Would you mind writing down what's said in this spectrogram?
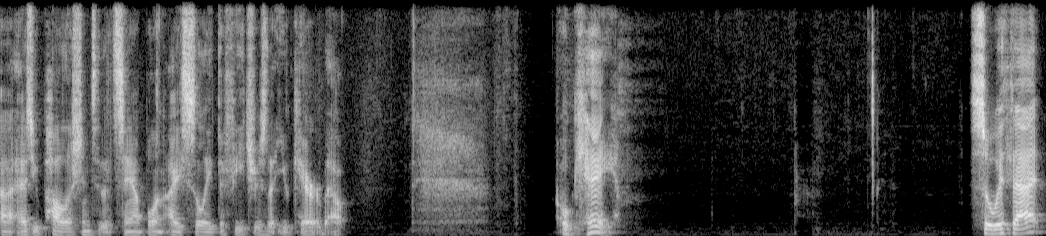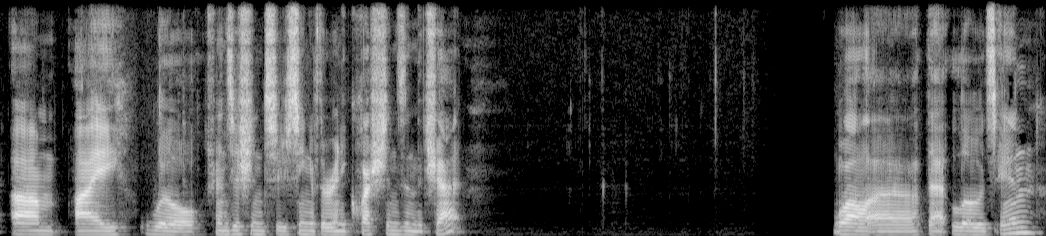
uh, as you polish into the sample and isolate the features that you care about. Okay. So with that, um, I will transition to seeing if there are any questions in the chat. While uh, that loads in,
